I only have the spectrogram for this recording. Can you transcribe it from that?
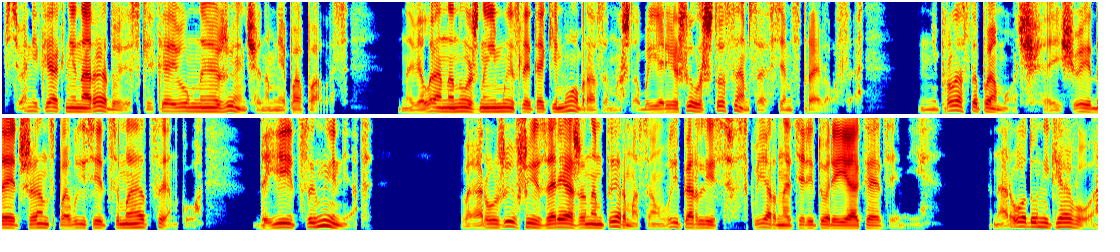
Все никак не нарадуюсь, какая умная женщина мне попалась. Навела на нужные мысли таким образом, чтобы я решил, что сам совсем справился. Не просто помочь, а еще и дать шанс повысить самооценку. Да ей цены нет. Вооружившись заряженным термосом, выперлись в сквер на территории Академии. Народу никого,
